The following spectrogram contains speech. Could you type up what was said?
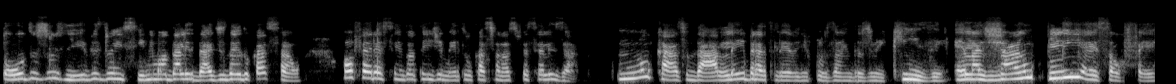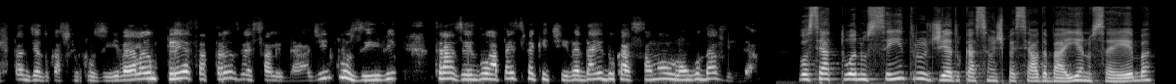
todos os níveis do ensino e modalidades da educação, oferecendo atendimento educacional especializado. No caso da Lei Brasileira de Inclusão em 2015, ela já amplia essa oferta de educação inclusiva, ela amplia essa transversalidade, inclusive trazendo a perspectiva da educação ao longo da vida. Você atua no Centro de Educação Especial da Bahia, no CEBA,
